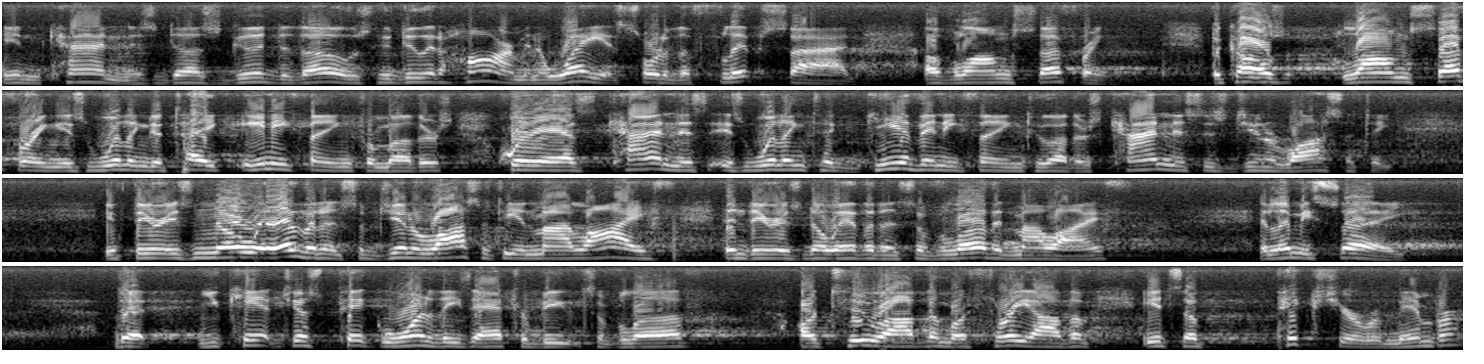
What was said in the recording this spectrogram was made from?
in kindness does good to those who do it harm. In a way, it's sort of the flip side of long suffering. Because long suffering is willing to take anything from others, whereas kindness is willing to give anything to others. Kindness is generosity. If there is no evidence of generosity in my life, then there is no evidence of love in my life. And let me say that you can't just pick one of these attributes of love, or two of them, or three of them. It's a picture, remember?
